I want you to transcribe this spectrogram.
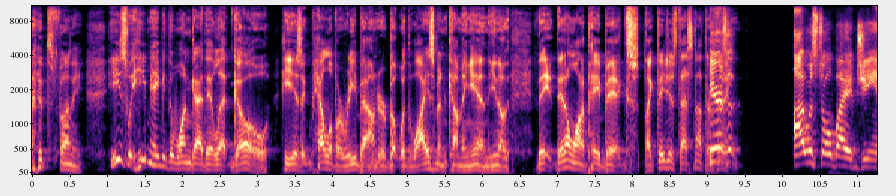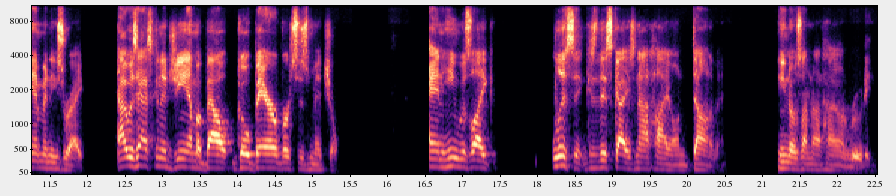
It's funny. He's he may be the one guy they let go. He is a hell of a rebounder, but with Wiseman coming in, you know, they they don't want to pay bigs. Like they just that's not their Here's thing. A, I was told by a GM, and he's right. I was asking a GM about Gobert versus Mitchell, and he was like, "Listen, because this guy is not high on Donovan. He knows I'm not high on Rudy."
